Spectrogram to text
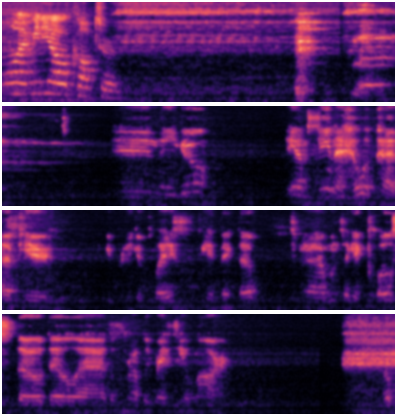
My mini helicopter. and there you go. Hey, I'm seeing a helipad up here. Be a pretty good place to get picked up. Uh, once I get close, though, they'll uh, they'll probably raise the alarm. Oh,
